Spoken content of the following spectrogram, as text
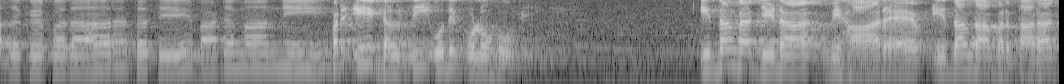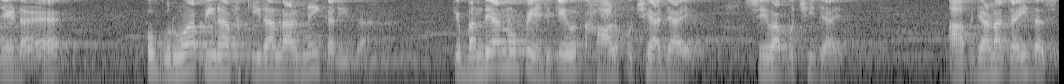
ਅਦਕ ਪਦਾਰਥ ਤੇ ਬੜ ਮਾਨੀ। ਪਰ ਇਹ ਗਲਤੀ ਉਹਦੇ ਕੋਲੋਂ ਹੋ ਗਈ। ਇਦਾਂ ਦਾ ਜਿਹੜਾ ਵਿਹਾਰ ਹੈ ਇਦਾਂ ਦਾ ਵਰਤਾਰਾ ਜਿਹੜਾ ਹੈ ਉਹ ਗੁਰੂਆਂ ਪੀਰਾਂ ਫਕੀਰਾਂ ਨਾਲ ਨਹੀਂ ਕਰੀਦਾ। ਕਿ ਬੰਦਿਆਂ ਨੂੰ ਭੇਜ ਕੇ ਹਾਲ ਪੁੱਛਿਆ ਜਾਏ ਸੇਵਾ ਪੁੱਛੀ ਜਾਏ ਆਪ ਜਾਣਾ ਚਾਹੀਦਾ ਸੀ।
